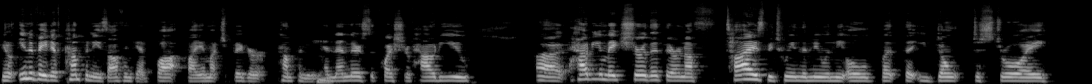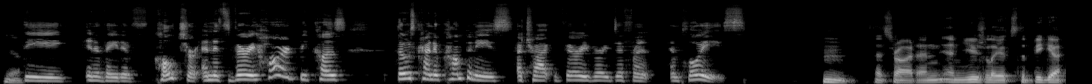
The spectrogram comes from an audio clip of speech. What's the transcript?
you know innovative companies often get bought by a much bigger company, mm-hmm. and then there's the question of how do you uh, how do you make sure that there are enough ties between the new and the old, but that you don't destroy yeah. the innovative culture? And it's very hard because those kind of companies attract very very different employees. Hmm. That's right, and and usually it's the bigger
